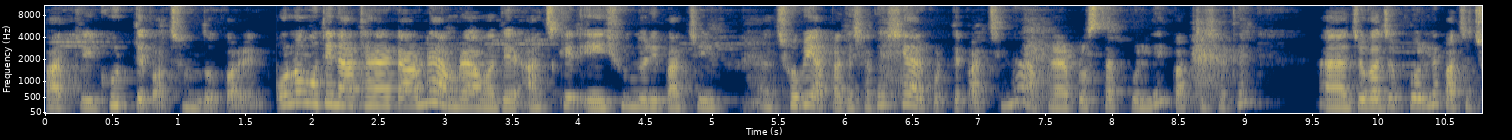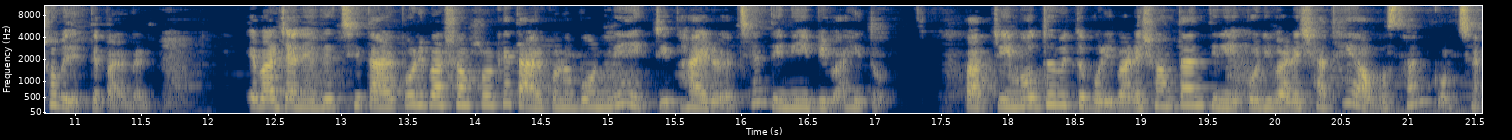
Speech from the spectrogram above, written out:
পাত্রী ঘুরতে পছন্দ করেন। অনুমতি না থাকার কারণে আমরা আমাদের আজকের এই সুন্দরী পাত্রীর ছবি আপনাদের সাথে শেয়ার করতে পারছি না। আপনারা প্রস্তাব করলে পাত্রীর সাথে যোগাযোগ করলে পাত্রীর ছবি দেখতে পারবেন। এবার জানিয়ে দিচ্ছি, তার পরিবার সম্পর্কে তার কোনো বোন নেই, একটি ভাই রয়েছে, তিনি বিবাহিত। পাত্রী মধ্যবিত্ত পরিবারের সন্তান, তিনি পরিবারের সাথেই অবস্থান করছেন।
